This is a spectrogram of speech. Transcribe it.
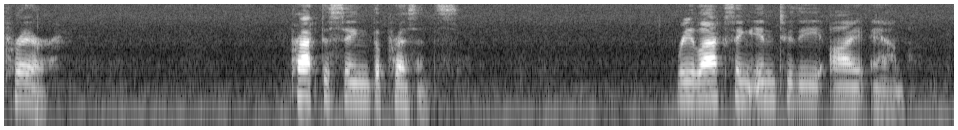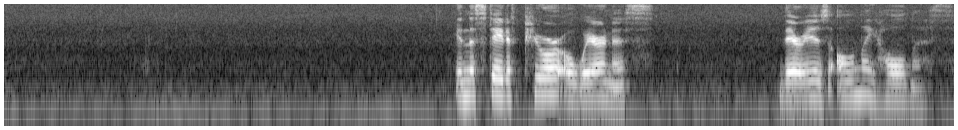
prayer, practicing the presence, relaxing into the I am. In the state of pure awareness, there is only wholeness.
